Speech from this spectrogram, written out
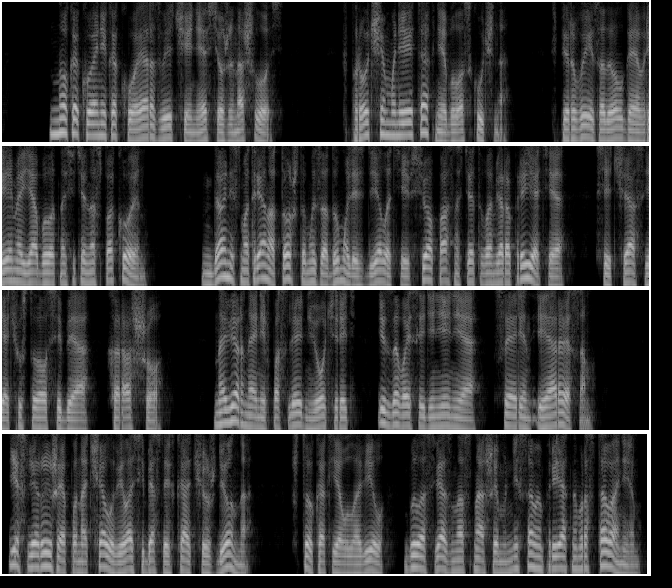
Но какое-никакое развлечение все же нашлось. Впрочем, мне и так не было скучно. Впервые за долгое время я был относительно спокоен. Да, несмотря на то, что мы задумали сделать и всю опасность этого мероприятия, сейчас я чувствовал себя хорошо. Наверное, не в последнюю очередь из-за воссоединения с Эрин и Аресом. Если Рыжая поначалу вела себя слегка отчужденно, что, как я уловил, было связано с нашим не самым приятным расставанием,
